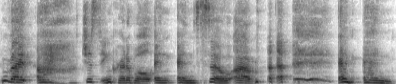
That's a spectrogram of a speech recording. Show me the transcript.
but uh, just incredible and and so um and and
